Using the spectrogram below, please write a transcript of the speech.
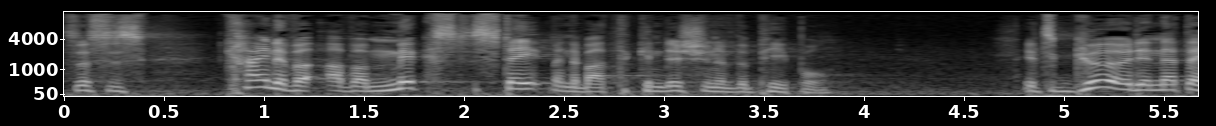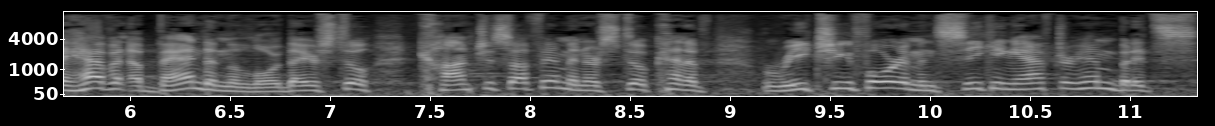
So, this is kind of a, of a mixed statement about the condition of the people. It's good in that they haven't abandoned the Lord. They are still conscious of Him and are still kind of reaching for Him and seeking after Him, but it's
